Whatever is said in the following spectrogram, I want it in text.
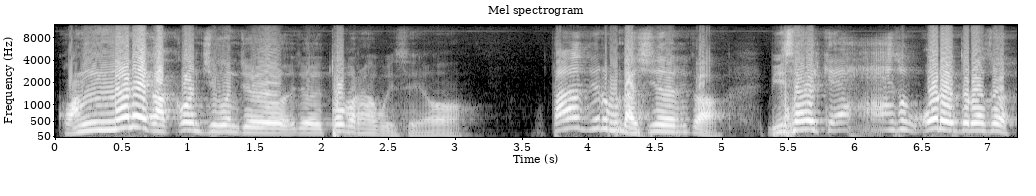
광란에 가까운 지금 저, 저 도발을 하고 있어요. 다 여러분 아시지 않습니까? 미사일 계속 오래 들어서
